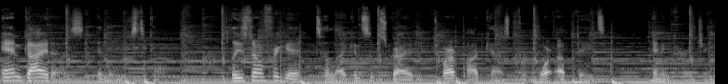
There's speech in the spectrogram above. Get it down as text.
and guide us in the weeks to come. Please don't forget to like and subscribe to our podcast for more updates and encouragement.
